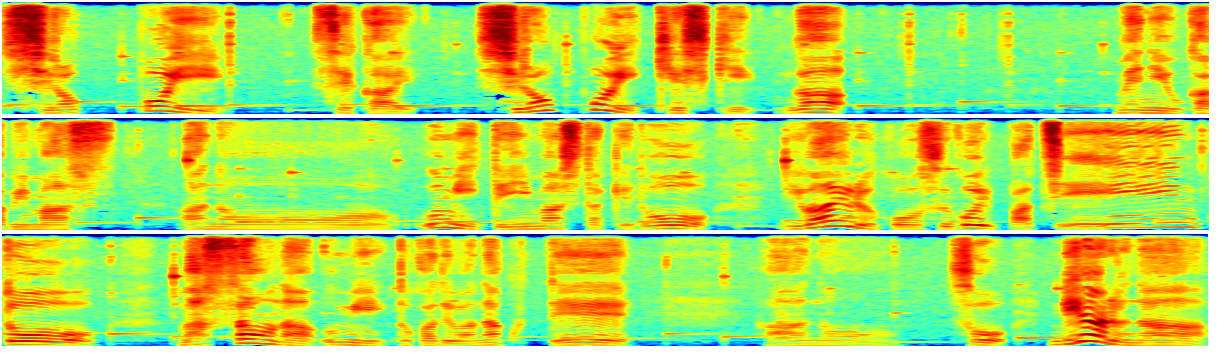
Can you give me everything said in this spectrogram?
白っぽい世界白っぽい景色が目に浮かびます。あのー、海って言いましたけどいわゆるこうすごいパチーンと真っ青な海とかではなくてあの、そうリアルな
